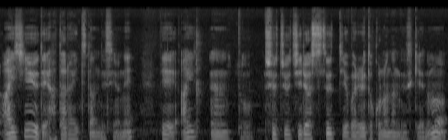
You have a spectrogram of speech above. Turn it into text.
ICU で働いてたんですよね。で、I うんと集中治療室って呼ばれるところなんですけれども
